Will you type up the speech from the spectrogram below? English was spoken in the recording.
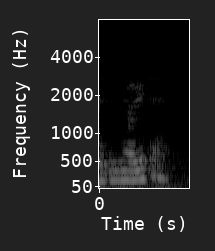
Trabalha mais a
